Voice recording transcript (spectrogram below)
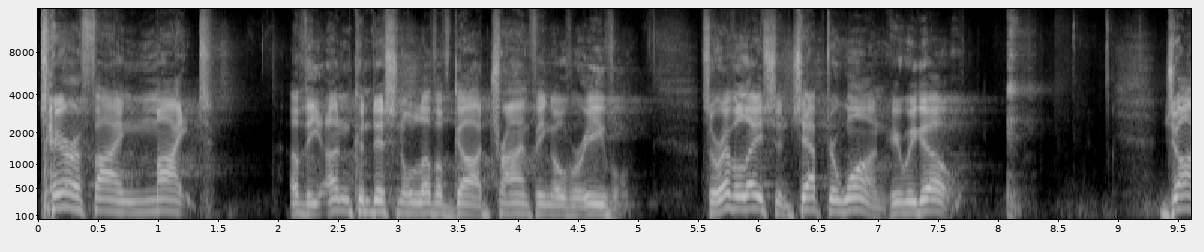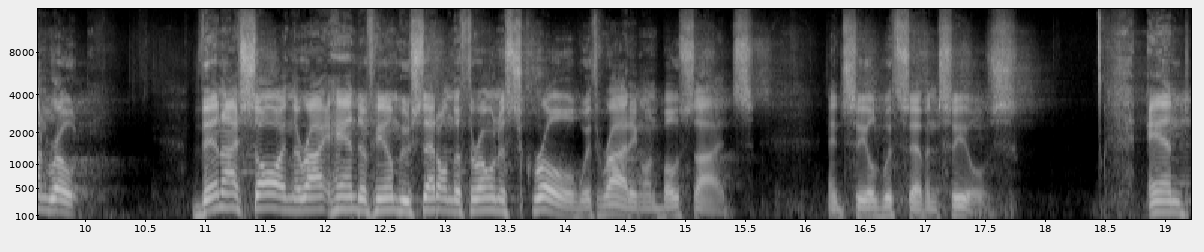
terrifying might of the unconditional love of God triumphing over evil. So, Revelation chapter 1, here we go. John wrote, Then I saw in the right hand of him who sat on the throne a scroll with writing on both sides and sealed with seven seals. And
